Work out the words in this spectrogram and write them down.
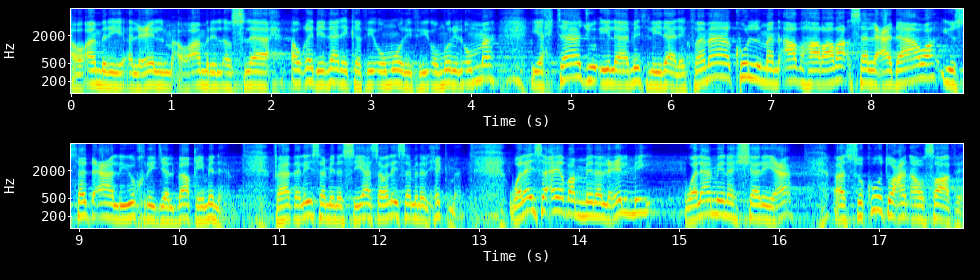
أو أمر العلم أو أمر الإصلاح أو غير ذلك في أمور في أمور الأمة يحتاج إلى مثل ذلك. فما كل من أظهر رأس العداوة يستدعى ليخرج الباقي منها. فهذا ليس من السياسة وليس من الحكمة. وليس أيضا من العلم ولا من الشريعة السكوت عن أوصافه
